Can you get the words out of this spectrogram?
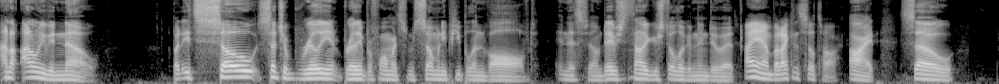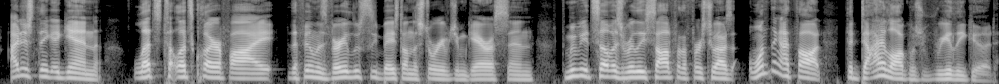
I don't I don't even know. But it's so such a brilliant, brilliant performance from so many people involved in this film. Dave, it sounds like you're still looking into it. I am, but I can still talk. All right. So I just think again, let's t- let's clarify. The film is very loosely based on the story of Jim Garrison. The movie itself is really solid for the first two hours. One thing I thought, the dialogue was really good.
